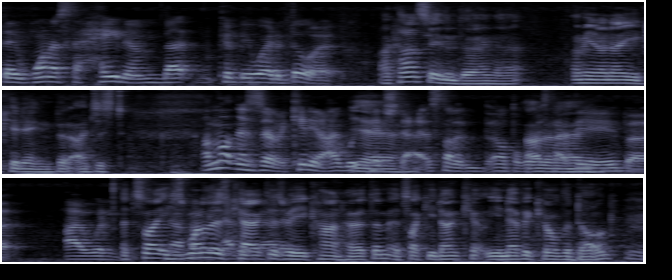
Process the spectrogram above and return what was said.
they want us to hate him. That could be a way to do it. I can't see them doing that. I mean, I know you're kidding, but I just. I'm not necessarily kidding. I would Yeah. pitch that. It's not, a, not the worst idea, but I wouldn't. It's like he's one of those characters where you can't hurt them. It's like you don't kill, you never kill the dog, Hmm.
